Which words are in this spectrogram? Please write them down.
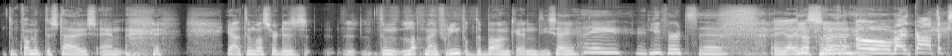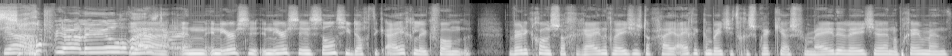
toen kwam ik dus thuis en ja, toen was er dus, toen lag mijn vriend op de bank en die zei, hey, lieverd. eh, En jij Dus, dacht eh, oh my god, ik ja. schop je heel ja, en in eerste, in eerste instantie dacht ik eigenlijk van, werd ik gewoon zagrijnig, weet je. Dus dan ga je eigenlijk een beetje het gesprek juist vermijden, weet je. En op een gegeven moment,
